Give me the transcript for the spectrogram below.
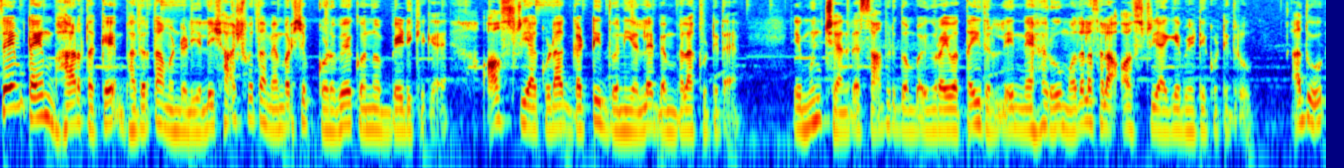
ಸೇಮ್ ಟೈಮ್ ಭಾರತಕ್ಕೆ ಭದ್ರತಾ ಮಂಡಳಿಯಲ್ಲಿ ಶಾಶ್ವತ ಮೆಂಬರ್ಶಿಪ್ ಕೊಡಬೇಕು ಅನ್ನೋ ಬೇಡಿಕೆಗೆ ಆಸ್ಟ್ರಿಯಾ ಕೂಡ ಗಟ್ಟಿ ಧ್ವನಿಯಲ್ಲೇ ಬೆಂಬಲ ಕೊಟ್ಟಿದೆ. ಈ ಮುಂಚೆ ಅಂದರೆ ಸಾವಿರದ ಒಂಬೈನೂರ ಐವತ್ತೈದರಲ್ಲಿ ನೆಹರು ಮೊದಲ ಸಲ ಆಸ್ಟ್ರಿಯಾಗೆ ಭೇಟಿ ಕೊಟ್ಟಿದ್ರು. ಅದು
